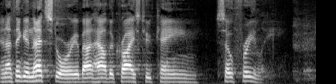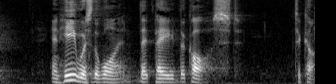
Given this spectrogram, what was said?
And I think in that story about how the Christ who came so freely, and he was the one that paid the cost to come.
